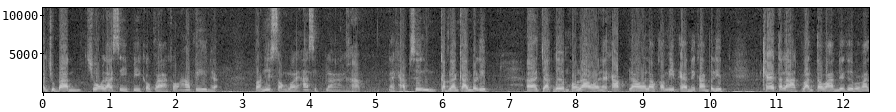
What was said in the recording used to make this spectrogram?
ปัจจุบันช่วงเวลา 4 ปีกว่าๆเข้า 5 ปีเนี่ยตอนนี้ 250 รายครับนะครับ ซึ่งกำลังการผลิตอ่าจากเดิมของเรานะครับ เราเราก็มีแผนในการผลิตแค่ตลาดวันต่อวันนี่คือประมาณ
